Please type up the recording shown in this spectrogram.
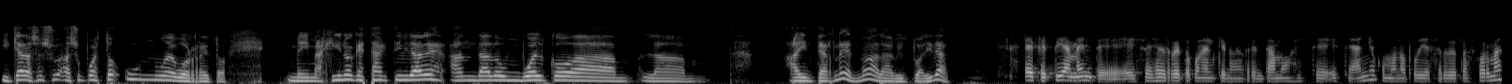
y claro, eso ha supuesto un nuevo reto. Me imagino que estas actividades han dado un vuelco a, la, a Internet, ¿no? a la virtualidad. Efectivamente, ese es el reto con el que nos enfrentamos este, este año, como no podía ser de otra forma,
